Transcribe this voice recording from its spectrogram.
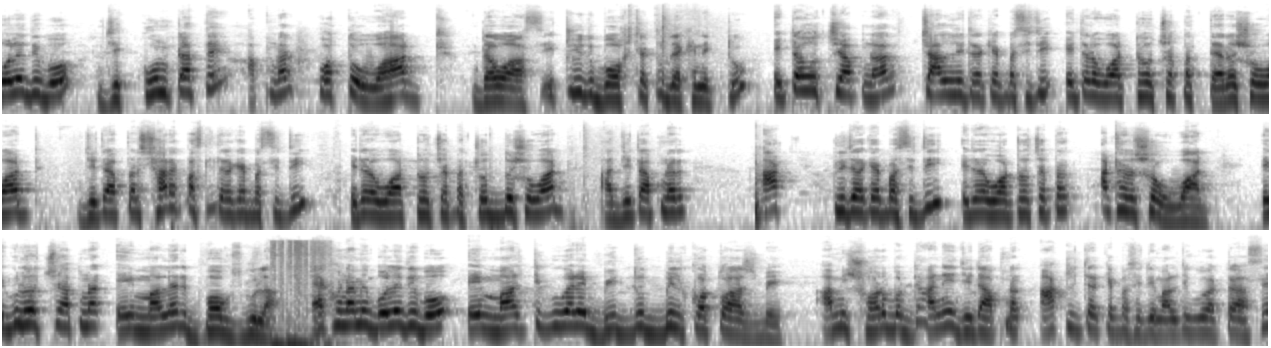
বলে দিব যে কোনটাতে আপনার কত ওয়াট দেওয়া আছে। একটু যদি বক্সটা একটু দেখেন একটু। এটা হচ্ছে আপনার চার লিটার ক্যাপাসিটি এটার ওয়াটটা হচ্ছে আপনার তেরোশো ওয়াট যেটা আপনার সাড়ে পাঁচ লিটার ক্যাপাসিটি এটার ওয়াটটা হচ্ছে আপনার চোদ্দোশো ওয়াট আর যেটা আপনার আট লিটার ক্যাপাসিটি এটার ওয়াটটা হচ্ছে আপনার আঠারোশো ওয়াট এগুলো হচ্ছে আপনার এই মালের বক্সগুলা এখন আমি বলে দিব এই মাল্টি কুকারে বিদ্যুৎ বিল কত আসবে। আমি সর্ব ডানে যেটা আপনার আট লিটার ক্যাপাসিটি মাল্টি কুকারটা আছে,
